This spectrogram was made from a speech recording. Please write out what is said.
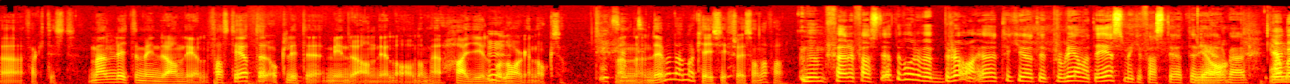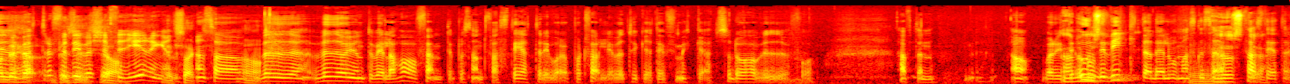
Uh, faktiskt. Men lite mindre andel fastigheter och lite mindre andel av de här high yield-bolagen mm. också. Exakt. Men det är väl en okej siffra i sådana fall. Men färre fastigheter vore väl bra? Jag tycker att det är ett problem att det är så mycket fastigheter ja. i er värld. Ja, ja det är ju bättre för precis. diversifieringen. Ja, alltså, ja. vi, vi har ju inte velat ha 50% fastigheter i våra portföljer. Vi tycker att det är för mycket. Så då har vi få, haft en ja, varit ja, måste... underviktade eller vad man ska säga, fastigheter.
